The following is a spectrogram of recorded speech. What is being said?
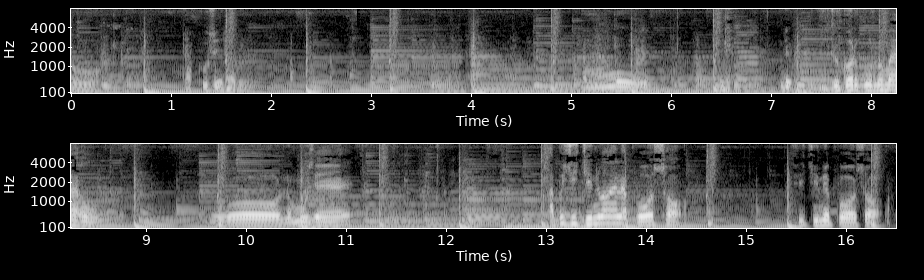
Tuh. Udah busuk tapi nemu dukur kuno mau oh nemu sih tapi si jin enak bosok si jinnya bosok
